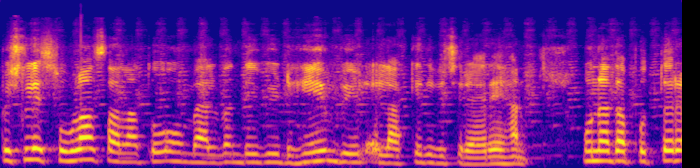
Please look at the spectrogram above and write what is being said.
ਪਿਛਲੇ 16 ਸਾਲਾਂ ਤੋਂ ਉਹ ਮੈਲਬਨ ਦੇ ਵਿਡਹੇਮਵੇਲ ਇਲਾਕੇ ਦੇ ਵਿੱਚ ਰਹਿ ਰਹੇ ਹਨ। ਉਹਨਾਂ ਦਾ ਪੁੱਤਰ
